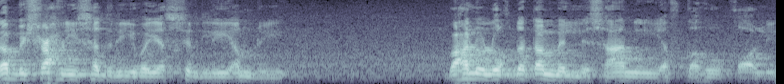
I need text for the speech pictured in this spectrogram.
رب اشرح لي صدری ويسر لي امری. واحلل عقدة من لسانی يفقهوا قولی.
